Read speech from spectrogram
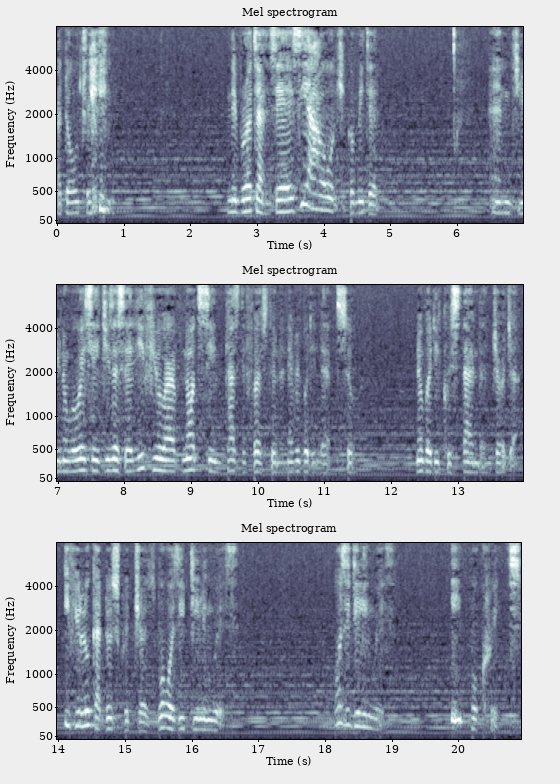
Adultery. they brought her and said, See how she committed. And you know, we always say Jesus said, If you have not sinned, cast the first stone, and everybody left. So nobody could stand and judge. If you look at those scriptures, what was he dealing with? What was he dealing with? Hypocrites.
